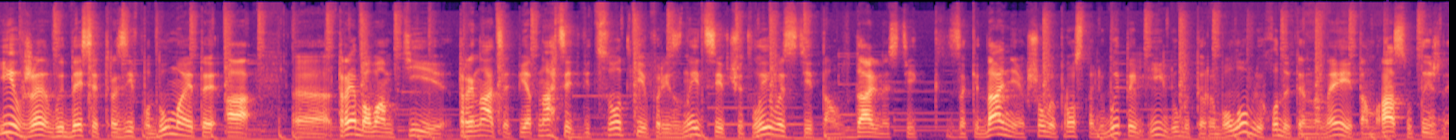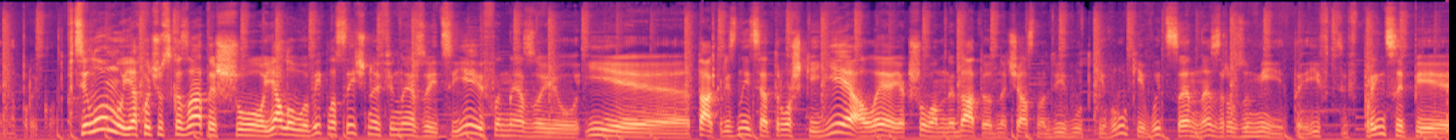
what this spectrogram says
і вже ви 10 разів подумаєте. а Е, треба вам ті 13-15% різниці в чутливості, там в дальності закидання, якщо ви просто любитель і любите риболовлю, ходите на неї там раз у тиждень, наприклад. В цілому я хочу сказати, що я ловив і класичною фінезою, і цією фінезою, і е, так, різниця трошки є, але якщо вам не дати одночасно дві вудки в руки, ви це не зрозумієте. І в, принципі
